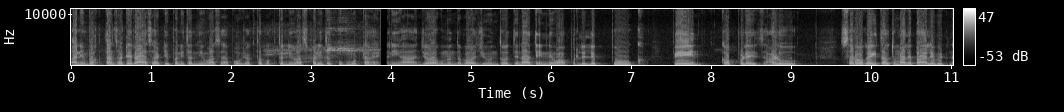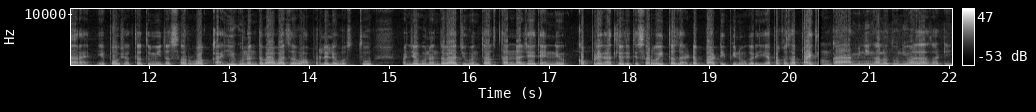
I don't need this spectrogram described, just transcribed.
आणि भक्तांसाठी राहासाठी पण इथं निवास आहे. पाहू शकता भक्त निवास पण इथं खूप मोठा आहे. आणि हा जेव्हा गुणवंत बाबा जिवंत होते ना त्यांनी वापरलेले पूक पेन कपडे झाडू सर्व काही इथं तुम्हाला पाहायला भेटणार आहे. हे पाहू शकता तुम्ही इथं सर्व काही गुणवंत बाबाचं वापरलेले वस्तू म्हणजे गुणवंत बाबा जिवंत असताना जे त्यांनी कपडे घातले होते ते सर्व इथंच आहे. डब्बा टिफिन वगैरे हे आपण कसा पाहिजे मग काय आम्ही निघालो धुनीवर जासाठी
